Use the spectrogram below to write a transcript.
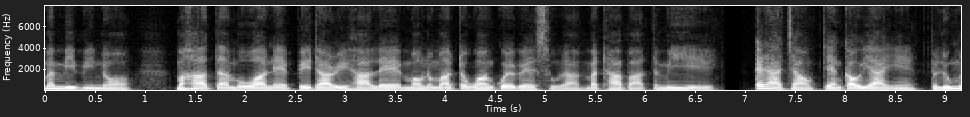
မှတ်မိပြီနော်မဟာတန်ဘဝနဲ့ဘေဒါရီဟာလည်းမောင်နှမတဝမ်းကွဲပဲဆိုတာမှတ်ထားပါသမီးရေအဲ့ဒါကြောင့်ပြန်ကောက်ရရင်ဘလူးမ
